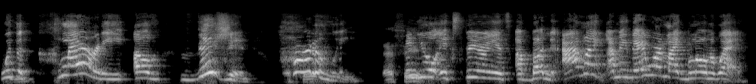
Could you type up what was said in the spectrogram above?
with a clarity of vision, heartily that's and you'll experience abundance. I like, I mean, they were like blown away.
